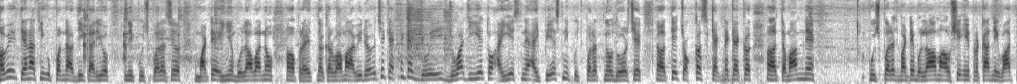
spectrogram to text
હવે તેનાથી ઉપરના અધિકારીઓની પૂછપરછ માટે અહીંયા બોલાવવાનો પ્રયત્ન કરવામાં આવી રહ્યો છે. ક્યાંક ને ક્યાંક જોવા જઈએ તો આઈએસ ને આઈપીએસની પૂછપરછનો દોર છે. તે ચોક્કસ ક્યાંક ને ક્યાંક તમામને પૂછપરછ માટે બોલાવવામાં આવશે એ પ્રકારની વાત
